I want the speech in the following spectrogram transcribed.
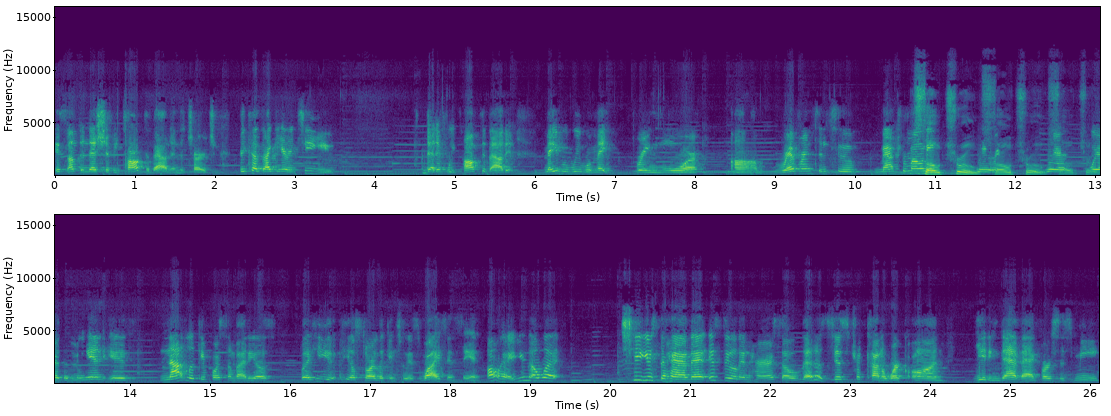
It's something that should be talked about in the church because I guarantee you that if we talked about it, maybe we would make bring more um, reverence into matrimony. So true. Where, so true. Where, so true. Where the man is not looking for somebody else, but he he'll start looking to his wife and saying, "Oh, hey, you know what? She used to have that. It's still in her. So let us just tr- kind of work on getting that back versus me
